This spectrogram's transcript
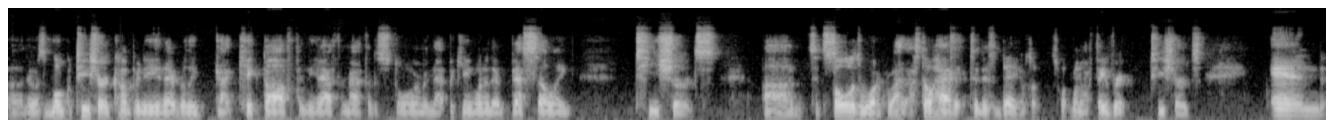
Uh, there was a local T-shirt company that really got kicked off in the aftermath of the storm, and that became one of their best-selling T-shirts. Uh, it's soul is waterproof. I, I, still have it to this day. It's, it's one of my favorite T-shirts, and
